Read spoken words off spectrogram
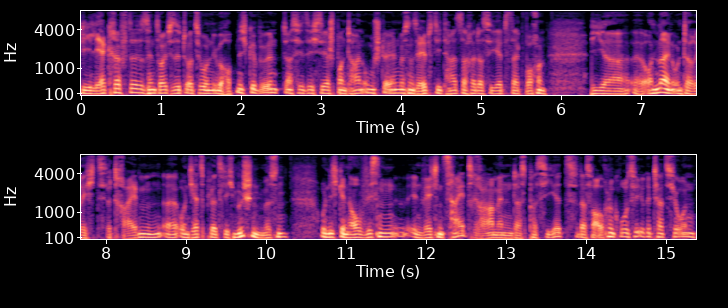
Die Lehrkräfte sind solche Situationen überhaupt nicht gewöhnt, dass sie sich sehr spontan umstellen müssen. Selbst die Tatsache, Tatsache, dass sie jetzt seit Wochen hier äh, Online-Unterricht betreiben äh, und jetzt plötzlich mischen müssen und nicht genau wissen, in welchen Zeitrahmen das passiert. Das war auch eine große Irritation.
